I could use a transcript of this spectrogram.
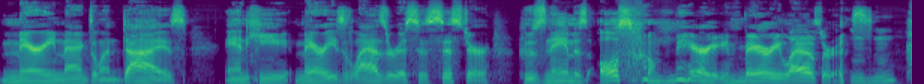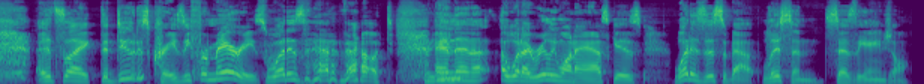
Mary Magdalene dies and he marries Lazarus' sister, whose name is also Mary, Mary Lazarus. hmm It's like the dude is crazy for Marys. What is that about? Are you- And then uh, what I really want to ask is, what is this about? Listen, says the angel.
